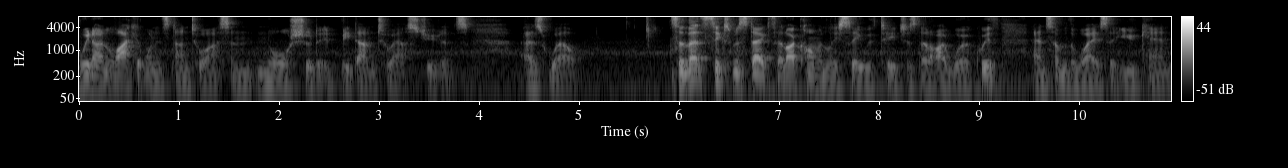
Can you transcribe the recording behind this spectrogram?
we don't like it when it's done to us, and nor should it be done to our students as well. So that's six mistakes that I commonly see with teachers that I work with, and some of the ways that you can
